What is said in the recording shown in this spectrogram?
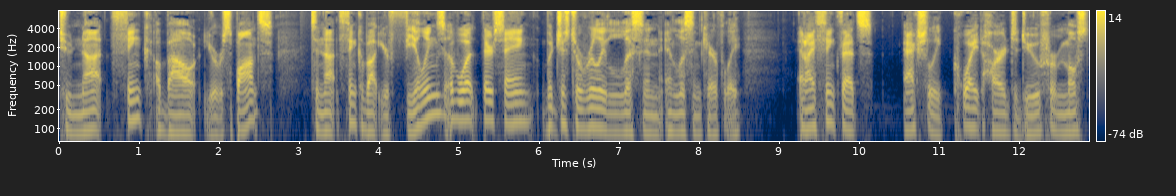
to not think about your response, to not think about your feelings of what they're saying, but just to really listen and listen carefully. And I think that's actually quite hard to do for most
